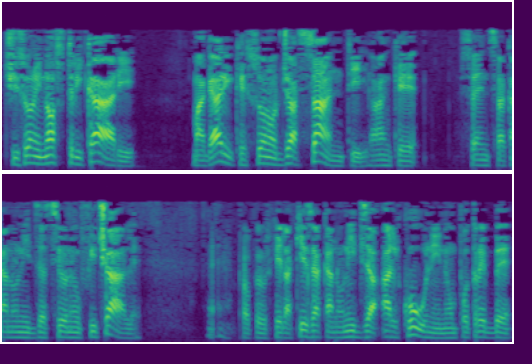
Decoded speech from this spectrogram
Ci sono i nostri cari, magari che sono già santi anche senza canonizzazione ufficiale, eh, proprio perché la Chiesa canonizza alcuni, non potrebbe eh,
